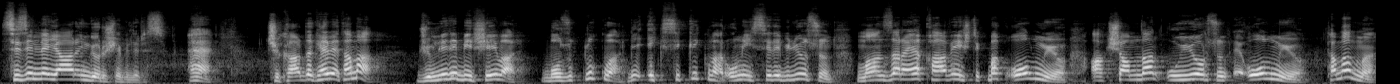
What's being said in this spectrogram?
Sizinle yarın görüşebiliriz. He. Çıkardık evet ama cümlede bir şey var. Bozukluk var. Bir eksiklik var. Onu hissedebiliyorsun. Manzaraya kahve içtik. Bak olmuyor. Akşamdan uyuyorsun. E olmuyor. Tamam mı?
